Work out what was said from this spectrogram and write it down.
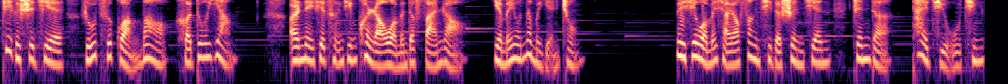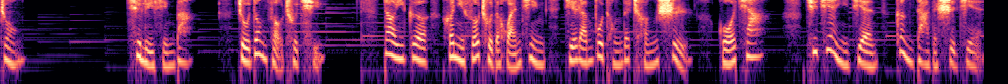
这个世界如此广袤和多样，而那些曾经困扰我们的烦扰也没有那么严重。那些我们想要放弃的瞬间，真的太举无轻重。去旅行吧，主动走出去。到一个和你所处的环境截然不同的城市、国家，去见一见更大的世界，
